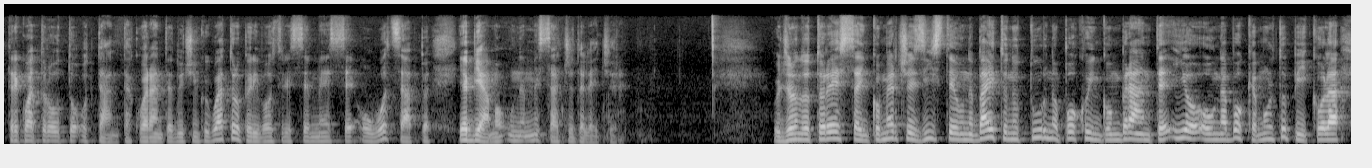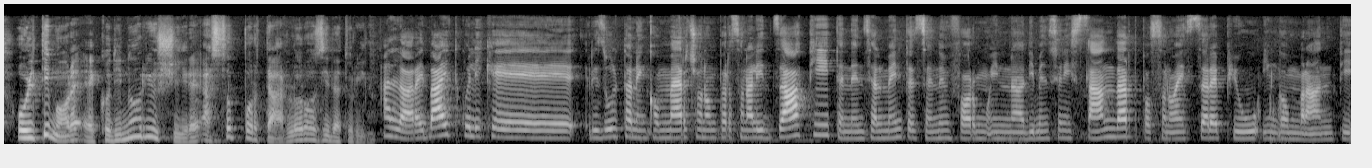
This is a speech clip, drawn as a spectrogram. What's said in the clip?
348 80 40 254 per i vostri sms o whatsapp e abbiamo un messaggio da leggere. Buongiorno dottoressa, in commercio esiste un bite notturno poco ingombrante? Io ho una bocca molto piccola, ho il timore ecco, di non riuscire a sopportarlo, Rosi da Torino. Allora, i bite, quelli che risultano in commercio non personalizzati, tendenzialmente essendo in, in dimensioni standard, possono essere più ingombranti.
